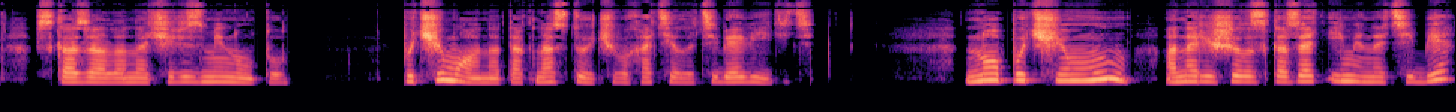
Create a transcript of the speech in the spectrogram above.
— сказала она через минуту, — «почему она так настойчиво хотела тебя видеть». Но почему она решила сказать именно тебе?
